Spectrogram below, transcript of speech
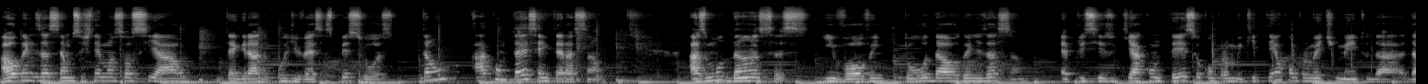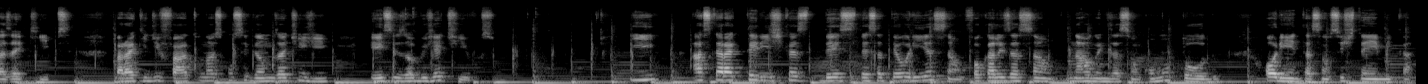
A organização é um sistema social integrado por diversas pessoas. Então, acontece a interação. As mudanças envolvem toda a organização. É preciso que aconteça o que tenha o comprometimento da, das equipes para que de fato nós consigamos atingir esses objetivos. E as características desse, dessa teoria são focalização na organização como um todo, orientação sistêmica,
